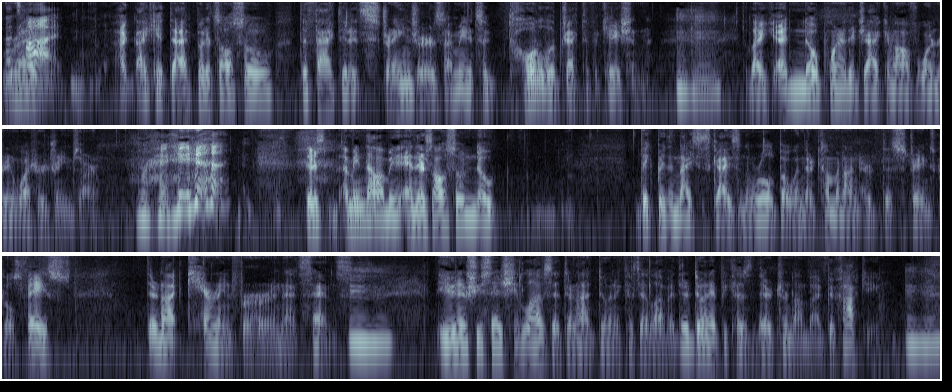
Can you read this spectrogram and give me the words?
that's Right. hot. I, I get that but it's also the fact that it's strangers i mean it's a total objectification mm-hmm. like at no point are they jacking off wondering what her dreams are Right. there's i mean no i mean and there's also no they could be the nicest guys in the world but when they're coming on her this strange girl's face they're not caring for her in that sense. Mm-hmm. Even if she says she loves it they're not doing it because they love it. They're doing it because they're turned on by bukkake mm-hmm.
